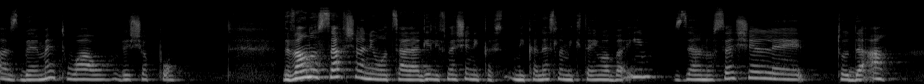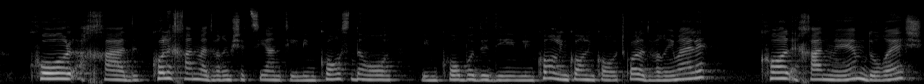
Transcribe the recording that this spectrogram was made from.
אז באמת וואו ושאפו. דבר נוסף שאני רוצה להגיד לפני שניכנס למקטעים הבאים, זה הנושא של uh, תודעה. כל אחד, כל אחד מהדברים שציינתי, למכור סדרות, למכור בודדים, למכור, למכור, למכור את כל הדברים האלה, כל אחד מהם דורש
